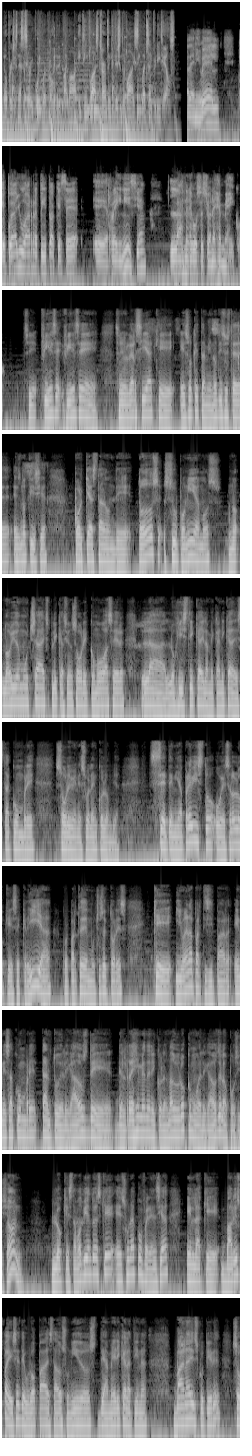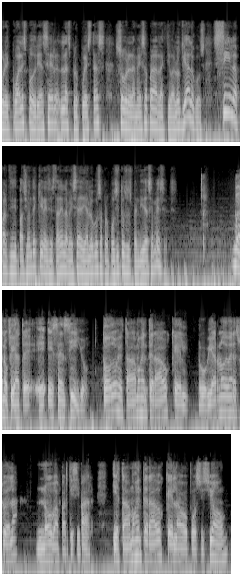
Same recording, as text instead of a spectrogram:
No purchase necessary. Void where prohibited by law. 18 plus terms and conditions apply. See website for details. de nivel que puede ayudar, repito, a que se eh, reinicien las negociaciones en México. Sí, fíjese, fíjese, señor García, que eso que también nos dice usted es noticia, porque hasta donde todos suponíamos, no, no ha habido mucha explicación sobre cómo va a ser la logística y la mecánica de esta cumbre sobre Venezuela en Colombia. Se tenía previsto, o eso era lo que se creía por parte de muchos sectores, que iban a participar en esa cumbre tanto delegados de, del régimen de Nicolás Maduro como delegados de la oposición Lo que estamos viendo es que es una conferencia en la que varios países de Europa, de Estados Unidos, de América Latina, van a discutir sobre cuáles podrían ser las propuestas sobre la mesa para reactivar los diálogos, sin la participación de quienes están en la mesa de diálogos a propósito suspendida hace meses. Bueno, fíjate, e- es sencillo. Todos estábamos enterados que el gobierno de Venezuela no va a participar y estábamos enterados que la oposición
